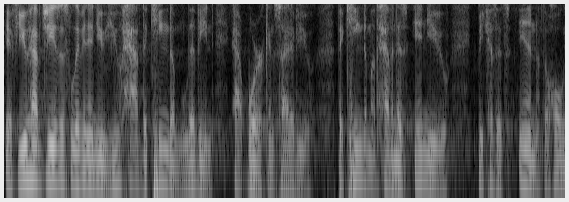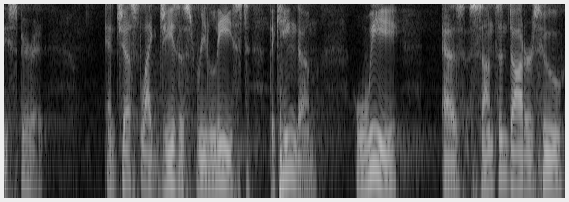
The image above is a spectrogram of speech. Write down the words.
If you have Jesus living in you, you have the kingdom living at work inside of you. The kingdom of heaven is in you because it's in the Holy Spirit. And just like Jesus released the kingdom, we, as sons and daughters who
